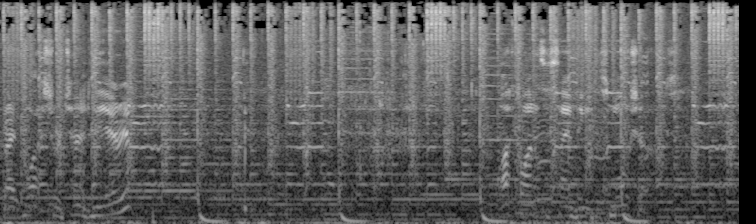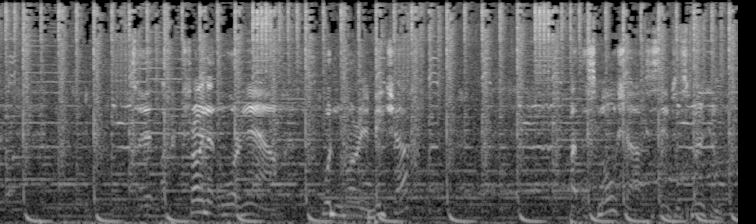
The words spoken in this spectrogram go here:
Great whites return to the area. I find it's the same thing with the small sharks. So like throwing the water now wouldn't worry a big shark, but the small sharks it seems to spook them.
